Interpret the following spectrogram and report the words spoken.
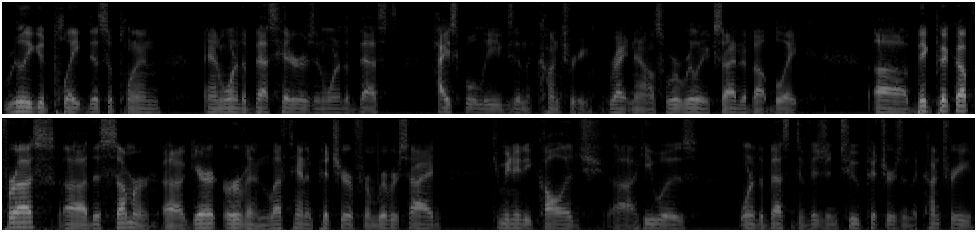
really good plate discipline, and one of the best hitters and one of the best high school leagues in the country right now. So we're really excited about Blake. Uh, big pickup for us uh, this summer. Uh, Garrett Irvin, left-handed pitcher from Riverside community college. Uh, he was one of the best Division two pitchers in the country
